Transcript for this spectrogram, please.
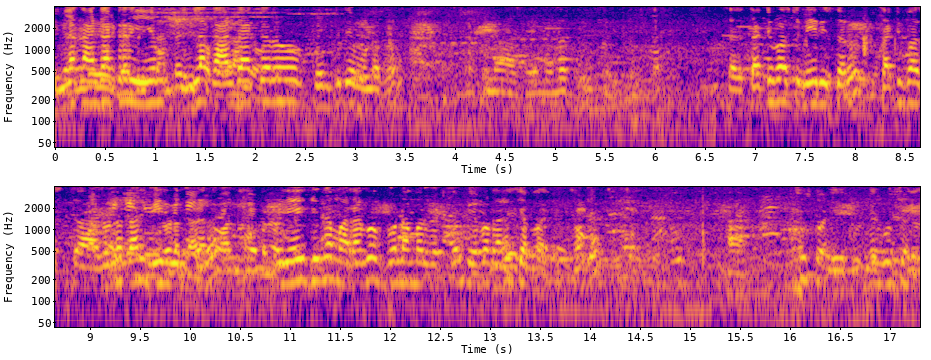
ఇళ్ళ కాంట్రాక్టర్ ఏం ఇళ్ళ కాంట్రాక్టర్ బెనిఫిట్ ఏమి ఉండదు ఏం ఉండదు. సరే థర్టీ ఫస్ట్ మీరు ఇస్తారు. థర్టీ ఫస్ట్ రెండో తారీఖు మీరు పిలుస్తారు. మీరు ఏం చేద్దాం మా రఘు ఫోన్ నెంబర్ పెట్టుకొని పేపర్ రాని చెప్పాలి. ఓకే? చూసుకోండి. మీరు కూర్చోండి.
